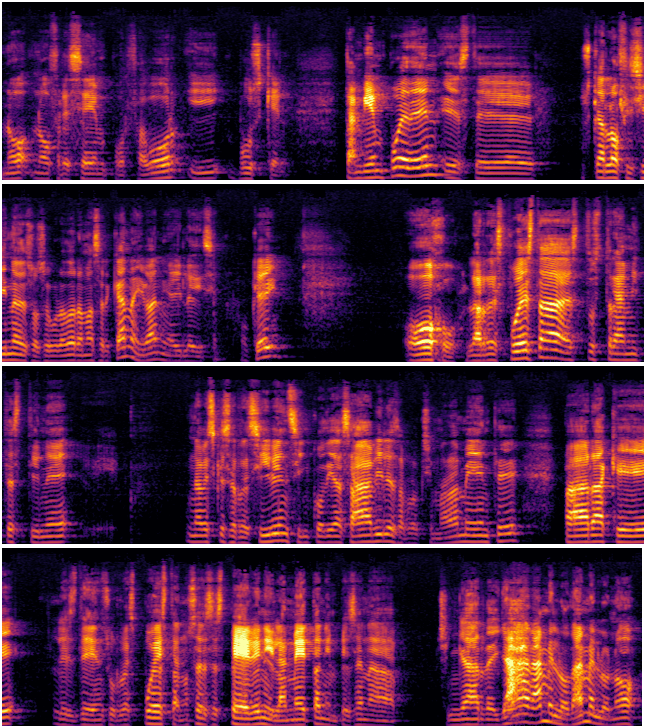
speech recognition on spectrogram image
no, no ofrecen, por favor, y busquen. También pueden este, buscar la oficina de su aseguradora más cercana y van y ahí le dicen, ¿ok? Ojo, la respuesta a estos trámites tiene, una vez que se reciben, cinco días hábiles aproximadamente para que les den su respuesta. No se desesperen y la metan y empiecen a chingar de ya, dámelo, dámelo. No,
